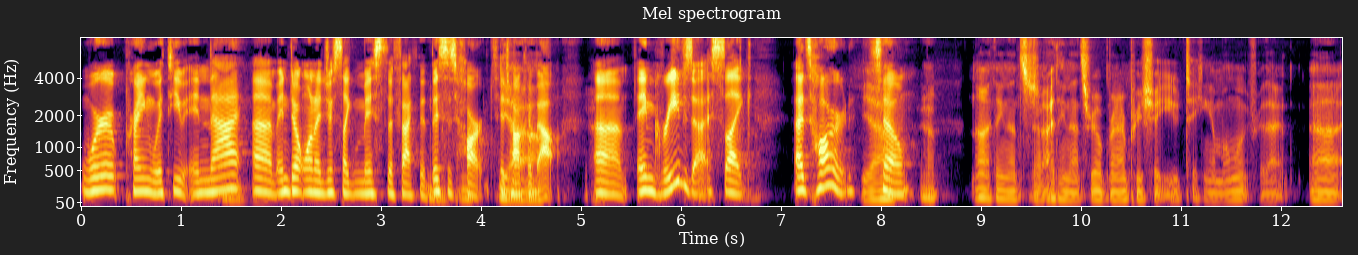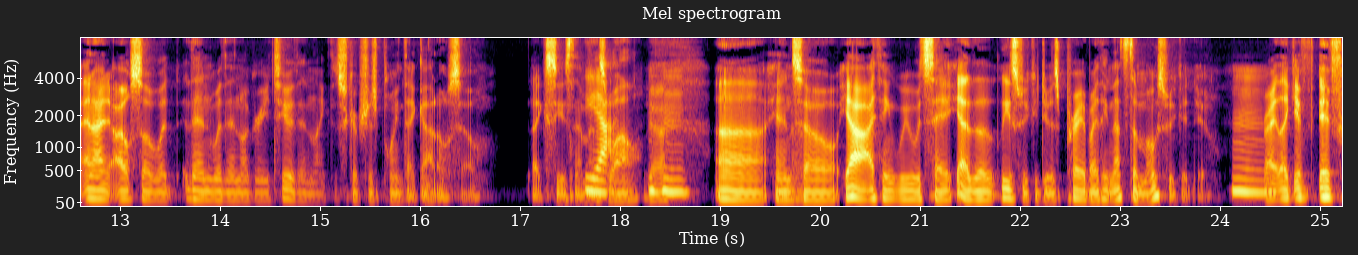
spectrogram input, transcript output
we're praying with you in that, um, and don't want to just like miss the fact that this is hard to talk about, um, and grieves us. Like that's hard. Yeah. So No, I think that's I think that's real, Brynn. I appreciate you taking a moment for that. Uh, and I also would then within agree too. Then like the scriptures point that God also like sees them Yeah. as well. Mm-hmm. Uh, and so yeah, I think we would say yeah, the least we could do is pray. But I think that's the most we could do, Mm. right? Like if if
